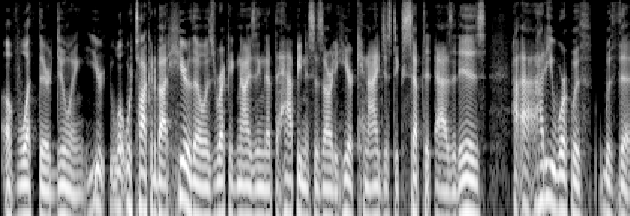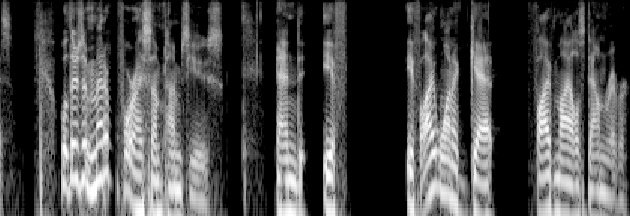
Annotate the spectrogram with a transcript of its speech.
of what they're doing. You're, what we're talking about here, though, is recognizing that the happiness is already here. Can I just accept it as it is? How, how do you work with with this? Well, there's a metaphor I sometimes use, and if if I want to get five miles downriver,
